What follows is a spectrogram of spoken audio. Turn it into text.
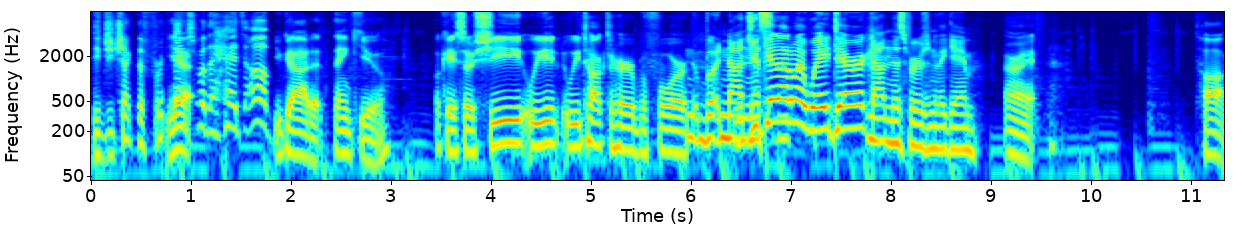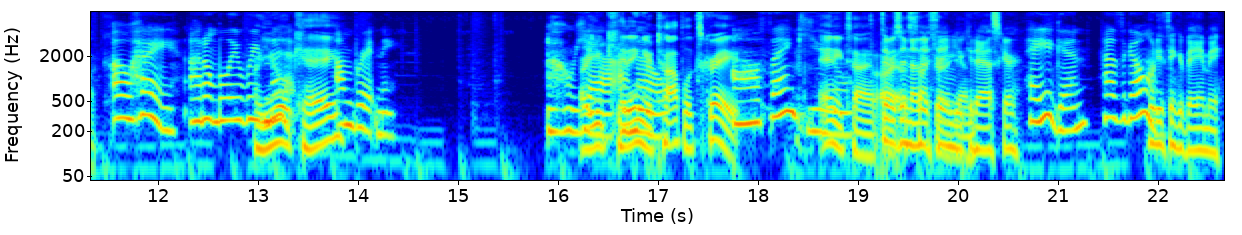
Best. I had. Did you check the fridge? Yeah. Thanks for the heads up. You got it. Thank you. Okay, so she we we talked to her before. N- But not Would in you this, get out of my way, Derek? not in this version of the game. All right. Talk. Oh, hey, I don't believe we've Are you met. okay? I'm Brittany. Oh, yeah. Are you kidding? Your top looks great. Oh, thank you. Anytime. There's right, another talk to her thing you could ask her. Hey again. How's it going? What do you think of Amy?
